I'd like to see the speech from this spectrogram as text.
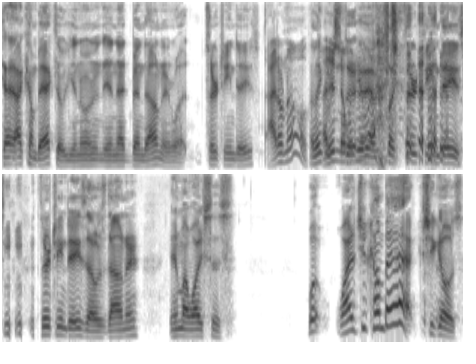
I come back though, you know, and, and I'd been down there what thirteen days. I don't know. I think I it didn't was know when thir- you yeah, left. It's like thirteen days. Thirteen days I was down there, and my wife says, "What? Why did you come back?" She goes,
